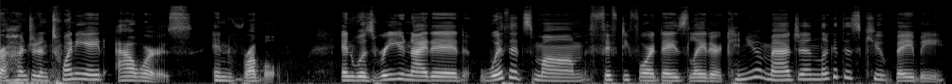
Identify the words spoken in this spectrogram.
for 128 hours in rubble. and was reunited with its mom 54 days later. Can you imagine? Look at this cute baby.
